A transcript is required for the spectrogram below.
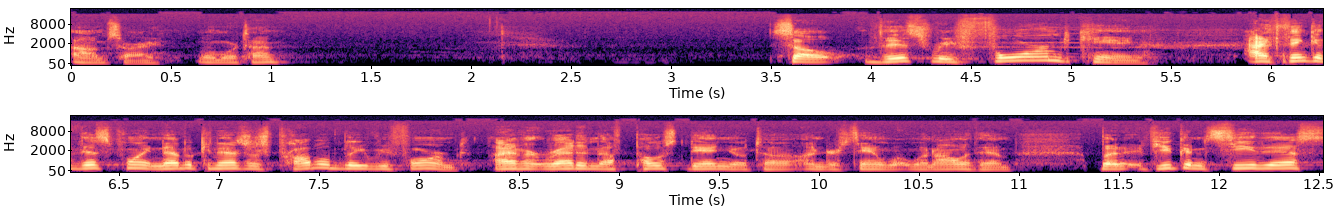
Oh, I'm sorry, one more time. So, this reformed king, I think at this point, Nebuchadnezzar is probably reformed. I haven't read enough post Daniel to understand what went on with him. But if you can see this,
